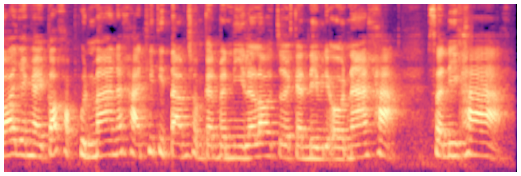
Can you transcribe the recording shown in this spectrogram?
ก็ยังไงก็ขอบคุณมากนะคะ ที่ติดตามชมกันวันนี้แล้วเราเจอกันในวิดีโอหน้าค่ะ สวัสดีค่ะ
